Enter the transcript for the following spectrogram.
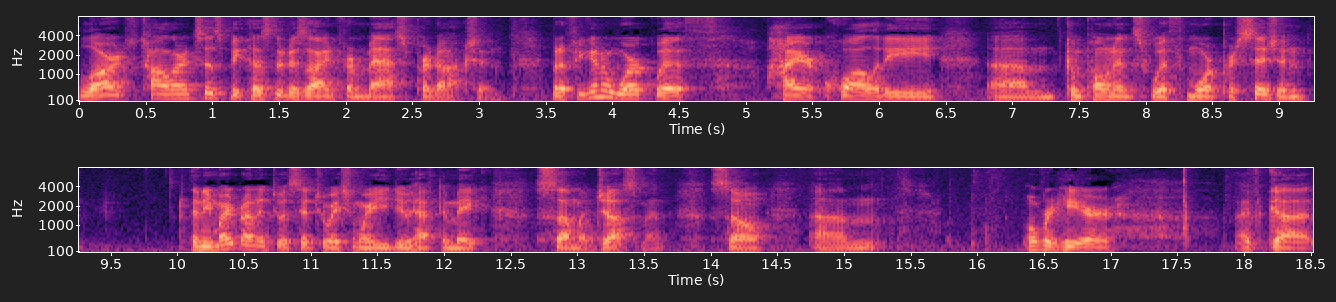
large tolerances because they're designed for mass production. But if you're going to work with higher quality um, components with more precision, then you might run into a situation where you do have to make some adjustment. So um, over here, I've got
